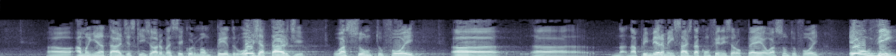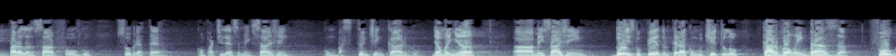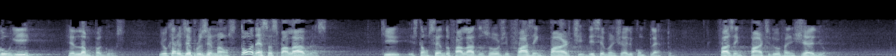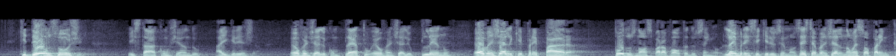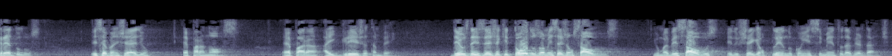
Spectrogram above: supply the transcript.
Ah, amanhã à tarde, às 15 horas, vai ser com o irmão Pedro. Hoje à tarde, o assunto foi ah, ah, na, na primeira mensagem da Conferência Europeia, o assunto foi: Eu vim para lançar fogo sobre a terra. Compartilhei essa mensagem com bastante encargo. E amanhã, a mensagem 2 do Pedro terá como título Carvão em brasa, fogo e relâmpagos. Eu quero dizer para os irmãos: todas essas palavras que estão sendo faladas hoje fazem parte desse evangelho completo fazem parte do Evangelho que Deus hoje está confiando à igreja. É o Evangelho completo, é o Evangelho pleno, é o Evangelho que prepara todos nós para a volta do Senhor. Lembrem-se, queridos irmãos, este Evangelho não é só para incrédulos, esse Evangelho é para nós, é para a igreja também. Deus deseja que todos os homens sejam salvos, e uma vez salvos, eles cheguem ao pleno conhecimento da verdade.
